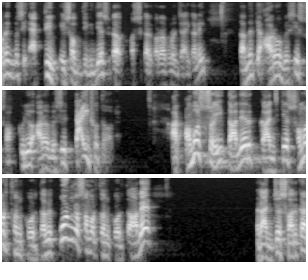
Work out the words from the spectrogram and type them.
অনেক বেশি অ্যাক্টিভ এই সব দিক দিয়ে, সেটা অস্বীকার করার কোনো জায়গা নেই। তাদেরকে আরও বেশি সক্রিয়, আরও বেশি টাইট হতে হবে। আর অবশ্যই তাদের কাজকে সমর্থন করতে হবে, পূর্ণ সমর্থন করতে হবে রাজ্য সরকার,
